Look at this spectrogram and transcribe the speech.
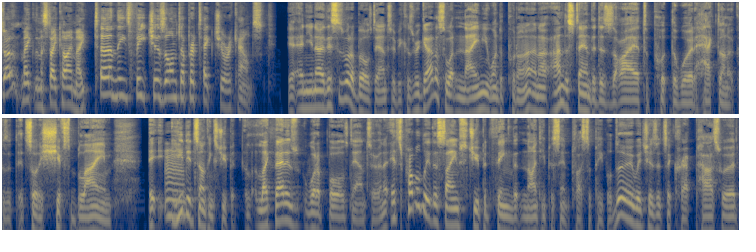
"Don't make the mistake I made. Turn these features on to protect your accounts." Yeah, and you know, this is what it boils down to because regardless of what name you want to put on it, and I understand the desire to put the word hacked on it because it, it sort of shifts blame. It, You did something stupid. Like that is what it boils down to. And it's probably the same stupid thing that 90% plus of people do, which is it's a crap password.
